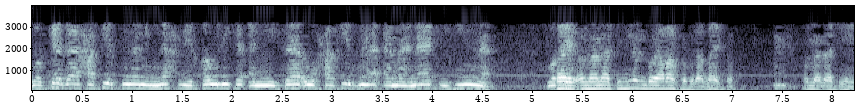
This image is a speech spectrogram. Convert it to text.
وكذا حفظن من نحو قولك النساء حفظن أماناتهن. طيب أماناتهن بو يعرف قبل لا يشوف أماناتهن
